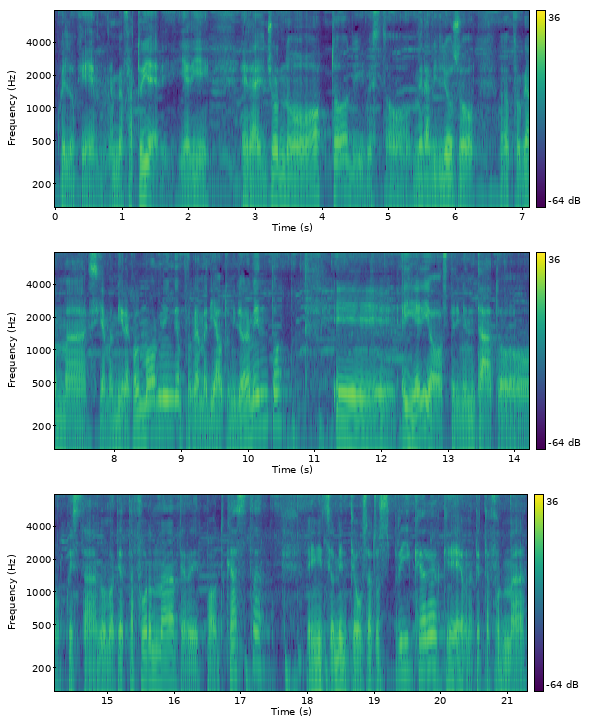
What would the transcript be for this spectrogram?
quello che abbiamo fatto ieri. Ieri era il giorno 8 di questo meraviglioso uh, programma che si chiama Miracle Morning, programma di automiglioramento. E, e ieri ho sperimentato questa nuova piattaforma per il podcast. Inizialmente ho usato Spreaker, che è una piattaforma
